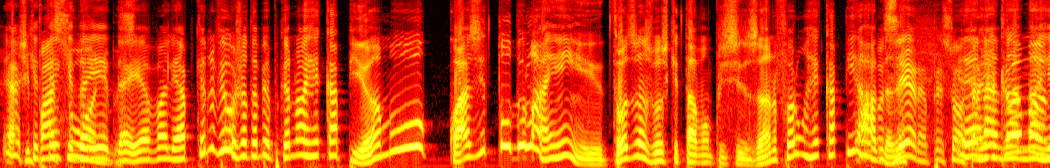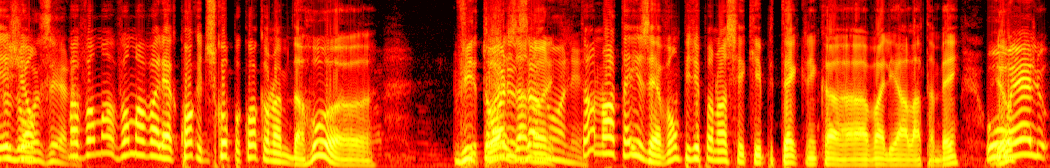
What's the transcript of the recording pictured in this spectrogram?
Eu acho que, que passa tem que daí, daí avaliar, porque não viu, JB, porque nós recapeamos quase tudo lá, hein? todas as ruas que estavam precisando foram recapeadas. Né? Roseira, né? pessoal, é, tá reclamando na, na, na região. Mas vamos, vamos avaliar. Qual que, desculpa, qual que é o nome da rua? Vitório, Zanoni. Zanoni. Então anota aí, Zé. Vamos pedir para nossa equipe técnica avaliar lá também. O Hélio,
